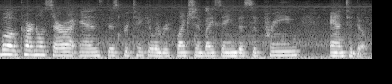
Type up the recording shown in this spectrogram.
Well, Cardinal Sarah ends this particular reflection by saying the supreme antidote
